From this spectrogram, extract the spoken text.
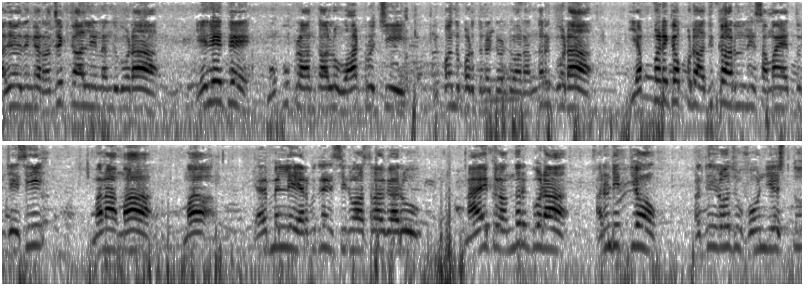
అదేవిధంగా రజక్ కాలనీ నందు కూడా ఏదైతే ముంపు ప్రాంతాలు వాటర్ వచ్చి ఇబ్బంది పడుతున్నటువంటి వారందరూ కూడా ఎప్పటికప్పుడు అధికారుల్ని సమాయత్తం చేసి మన మా మా ఎమ్మెల్యే ఎరపతిరెడ్డి శ్రీనివాసరావు గారు నాయకులందరికీ కూడా అనునిత్యం ప్రతిరోజు ఫోన్ చేస్తూ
